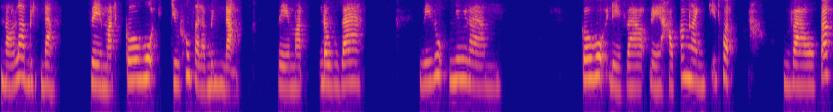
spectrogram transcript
nó là bình đẳng về mặt cơ hội chứ không phải là bình đẳng về mặt đầu ra ví dụ như là cơ hội để vào, để học các ngành kỹ thuật vào các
